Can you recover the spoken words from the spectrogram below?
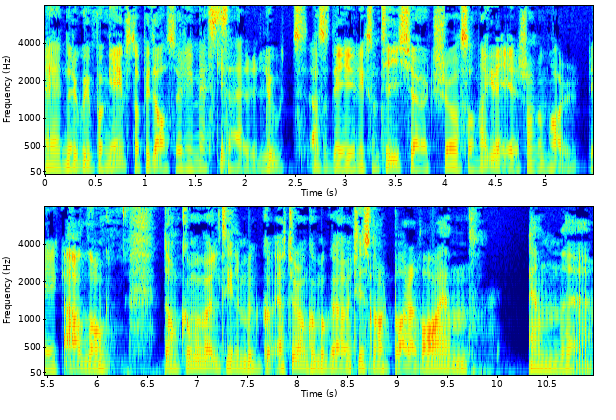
Eh, när du går in på en GameStop idag så är det ju mest så här loot. Alltså det är ju liksom t-shirts och sådana grejer som de har. Ju, ja, de, de kommer väl till och med gå, Jag tror de kommer gå över till snart bara vara en... en eh,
